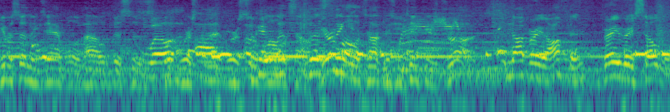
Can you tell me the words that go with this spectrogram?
Give us an example of how this is. Well, we're, uh, we're so okay, volatile. let's- let's You're think- volatile because you take these drugs. Not very often. Very very seldom.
